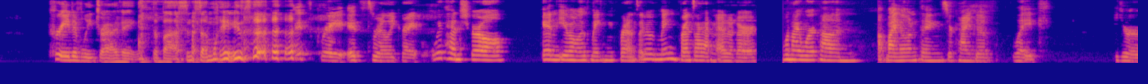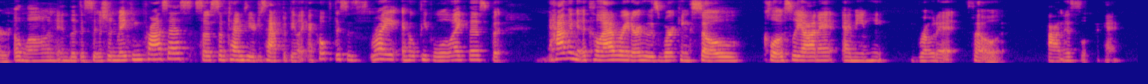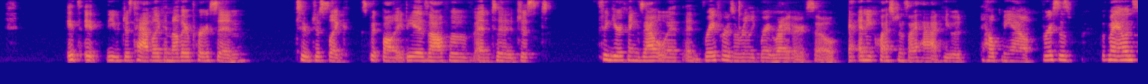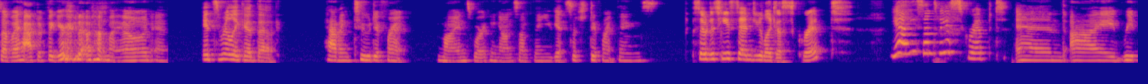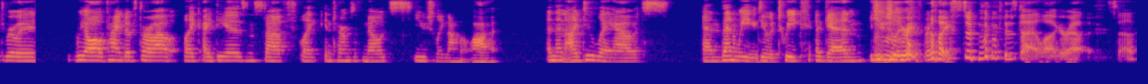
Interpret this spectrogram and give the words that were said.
creatively driving the bus in some ways? it's great. It's really great. With Hench Girl and even with Making Friends. I mean, with Making Friends, I had an editor. When I work on my own things, you're kind of like you're alone in the decision making process. So sometimes you just have to be like, I hope this is right. I hope people will like this. But having a collaborator who's working so closely on it, I mean, he wrote it. So honestly, okay. It's it you just have like another person to just like spitball ideas off of and to just figure things out with. And Rafer is a really great writer, so any questions I had, he would help me out. Versus with my own stuff, I have to figure it out on my own. And it's really good that having two different minds working on something, you get such different things. so does he send you like a script? Yeah, he sends me a script and I read through it. We all kind of throw out like ideas and stuff, like in terms of notes, usually not a lot. And then I do layouts and then we do a tweak again. Usually Rafer likes to move his dialogue around and stuff.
